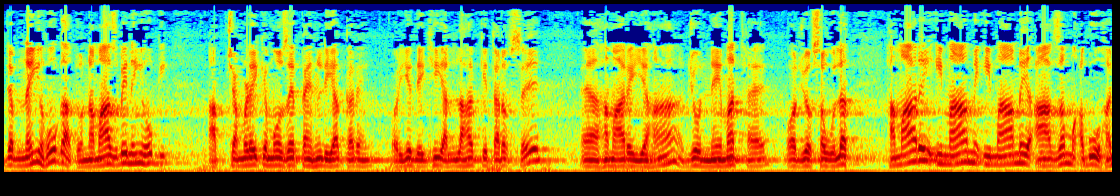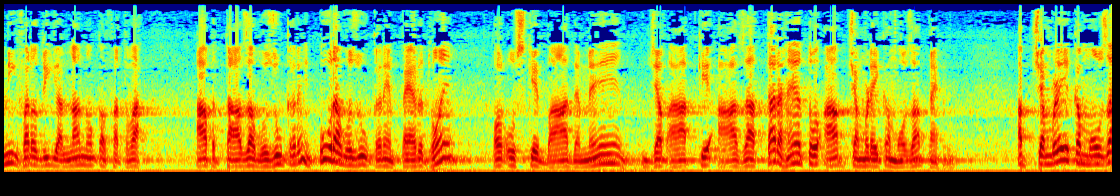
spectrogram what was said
جب نہیں ہوگا تو نماز بھی نہیں ہوگی۔ آپ چمڑے کے موزے پہن لیا کریں۔ اور یہ دیکھیے اللہ کی طرف سے ہمارے یہاں جو نعمت ہے اور جو سہولت، ہمارے امام امام اعظم ابو ہنی فردی اللہ کا فتوا آپ تازہ وضو کریں، پورا وضو کریں، پیر دھوئیں۔ اور اس کے بعد میں جب آپ کے آزا تر ہیں تو آپ چمڑے کا موزہ پہنیں اب چمڑے کا موزہ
